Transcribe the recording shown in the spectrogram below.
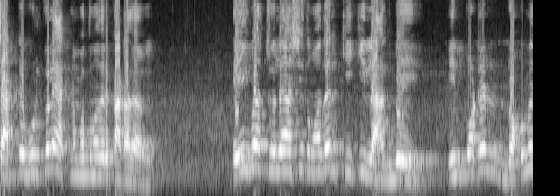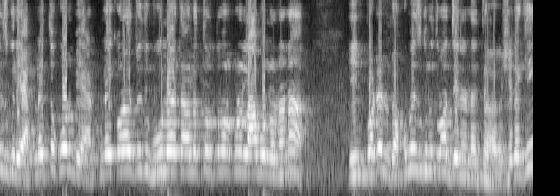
চারটে ভুল করলে এক নম্বর তোমাদের কাটা যাবে। এইবার চলে আসি তোমাদের কি কি লাগবে। ইম্পর্টেন্ট ডকুমেন্টসগুলি অ্যাপ্লাই তো করবে অ্যাপ্লাই করার যদি ভুল হয় তাহলে তো তোমার কোনো লাভ হলো না না? ইম্পর্টেন্ট ডকুমেন্টসগুলো তোমার জেনে নিতে হবে, সেটা কি?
